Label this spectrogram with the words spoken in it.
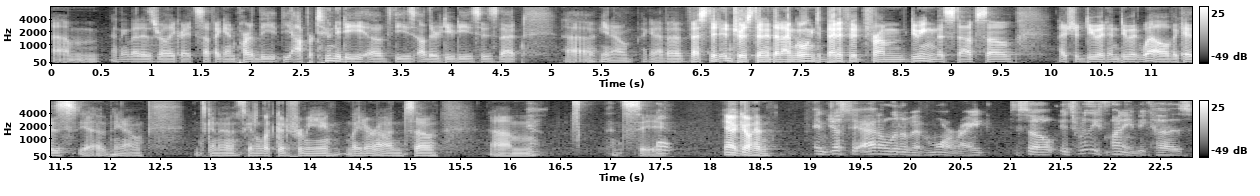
Um, I think that is really great stuff. Again, part of the the opportunity of these other duties is that uh, you know I can have a vested interest in it that I'm going to benefit from doing this stuff. So I should do it and do it well because yeah, you know it's gonna it's gonna look good for me later on. So um, yeah. let's see. Well, yeah, and, go ahead. And just to add a little bit more, right? So it's really funny because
